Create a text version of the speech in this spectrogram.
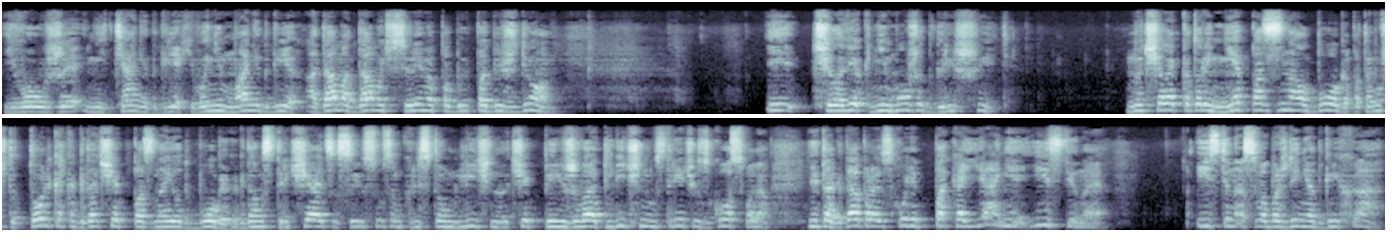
Его уже не тянет грех, его не манит грех. Адам Адамыч все время побежден. И человек не может грешить. Но человек, который не познал Бога, потому что только когда человек познает Бога, когда он встречается с Иисусом Христом лично, человек переживает личную встречу с Господом, и тогда происходит покаяние истинное, истинное освобождение от греха.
